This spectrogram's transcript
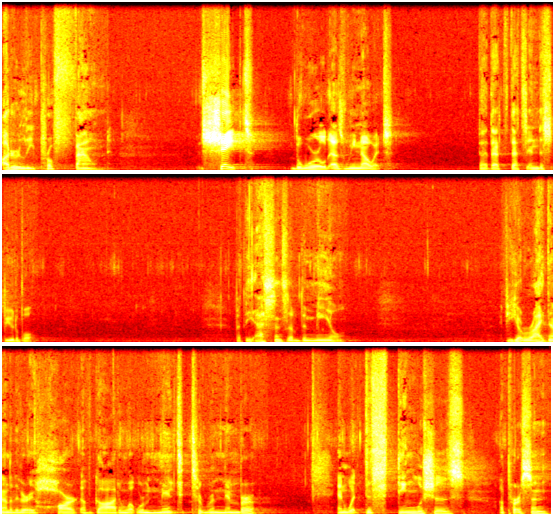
utterly profound, shaped the world as we know it. That, that, that's indisputable. But the essence of the meal, if you get right down to the very heart of God and what we're meant to remember and what distinguishes a person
